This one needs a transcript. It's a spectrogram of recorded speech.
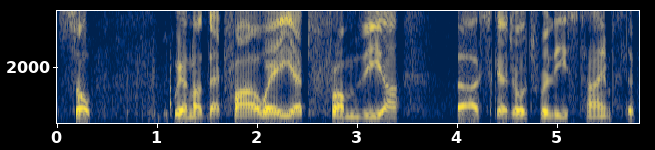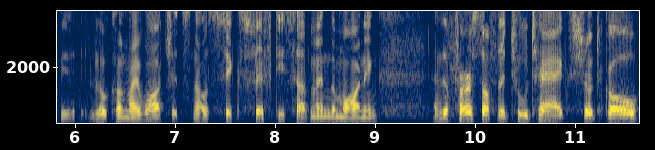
So we are not that far away yet from the uh, uh, scheduled release time. Let me look on my watch. It's now 6.57 in the morning and the first of the two tags should go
